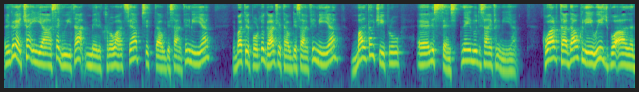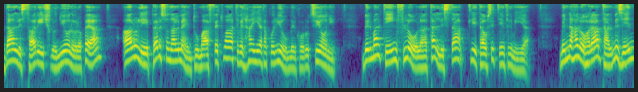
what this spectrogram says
Il-Greċja hija segwita mill-Kroazja b'96 fil-mija, Imbagħad il-Portugall 93 fil-mija, Malta u Ċipru l-istess, 92 fil-mija. Kwart ta' dawk li wieġbu għal dan l-istħarriġ fl-Unjoni Ewropea qalu li personalment huma affettwati fil-ħajja ta' kuljum mill-korruzzjoni, bil-Maltin fl-ogħla tal-lista b'63 fil-mija. Min-naħa l-oħra tal-miżien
